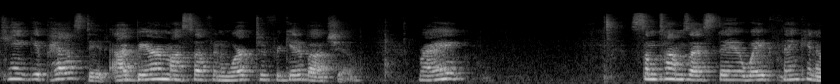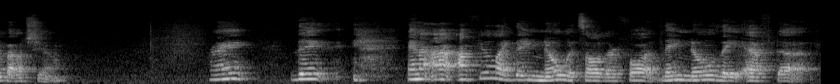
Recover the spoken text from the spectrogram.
can't get past it. I bury myself in work to forget about you. Right? Sometimes I stay awake thinking about you. Right? They and I, I feel like they know it's all their fault. They know they effed up.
